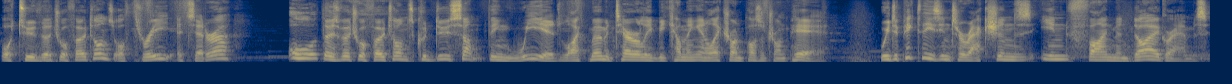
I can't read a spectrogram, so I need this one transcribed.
or two virtual photons, or three, etc. Or those virtual photons could do something weird, like momentarily becoming an electron-positron pair. We depict these interactions in Feynman diagrams.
